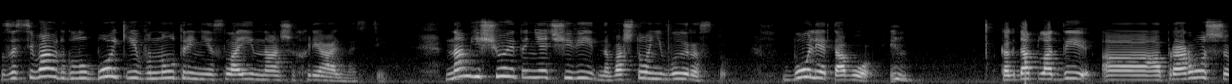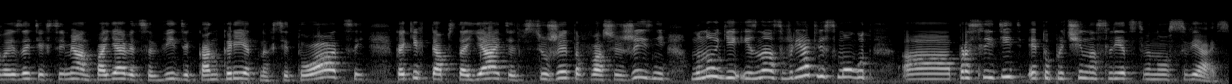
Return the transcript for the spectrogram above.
засевают глубокие внутренние слои наших реальностей. Нам еще это не очевидно, во что они вырастут. Более того, когда плоды а, проросшего из этих семян появятся в виде конкретных ситуаций, каких-то обстоятельств, сюжетов вашей жизни, многие из нас вряд ли смогут а, проследить эту причинно-следственную связь.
